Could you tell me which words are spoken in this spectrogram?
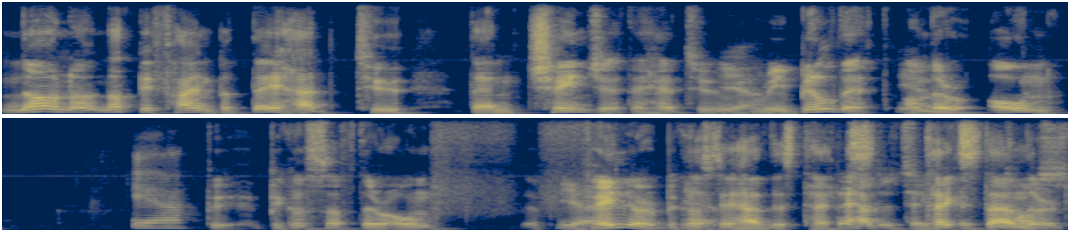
no no not be fine, but they had to then change it. They had to Yeah. rebuild it on their own yeah, be- because of their own f- Yeah. failure because Yeah. they have this text They have text standard.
